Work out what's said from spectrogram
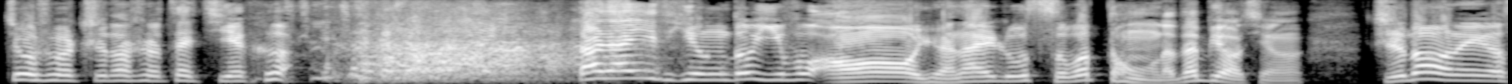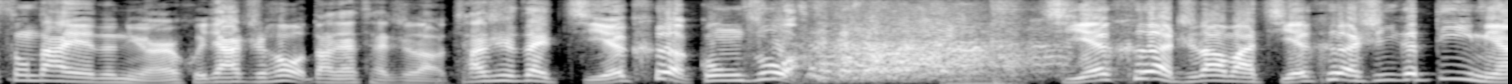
就说知道是在接客。大家一听都一副哦，原来如此，我懂了的表情。直到那个宋大爷的女儿回家之后，大家才知道他是在捷克工作。捷克知道吧？捷克是一个地名。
